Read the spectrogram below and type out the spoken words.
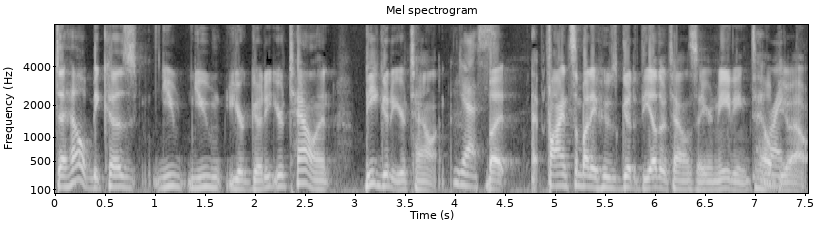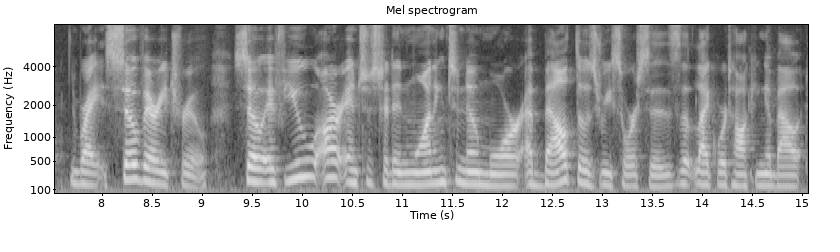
to help because you you you're good at your talent. Be good at your talent. Yes. But find somebody who's good at the other talents that you're needing to help right. you out. Right. So very true. So if you are interested in wanting to know more about those resources, like we're talking about,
